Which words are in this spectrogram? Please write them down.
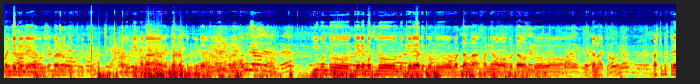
ಬಂಡೆ ಮೇಲೆ ಒಂದು ಹೆಬ್ಬರನ್ನು ಗುರುತು ಬಿತ್ತು ಅದು ಭೀಮನ ಹೆಬ್ಬೆರಳು ಅಂತ ಹೇಳಿ ಅದಕ್ಕೆ ಭೀಮಕೊಳ ಅಂತ ಈ ಒಂದು ಕೆರೆ ಮೊದಲು ಒಂದು ಕೆರೆ, ಅದಕ್ಕೆ ಒಂದು ಒಡ್ಡನ್ನು, ಮಣ್ಣಿನ ದೊಡ್ಡ ಒಂದು ಒಡ್ಡನ್ನು ಹಾಕಿದ್ರು. ಅಷ್ಟು ಬಿಟ್ಟರೆ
